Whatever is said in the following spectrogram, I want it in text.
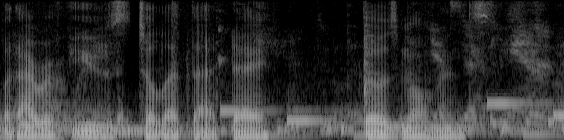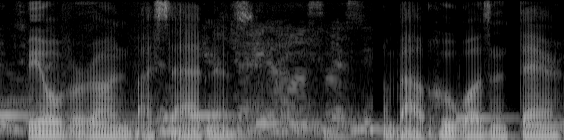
But I refused to let that day, those moments, be overrun by sadness about who wasn't there.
